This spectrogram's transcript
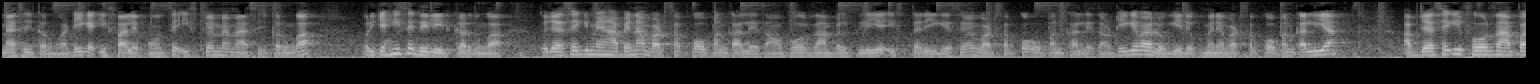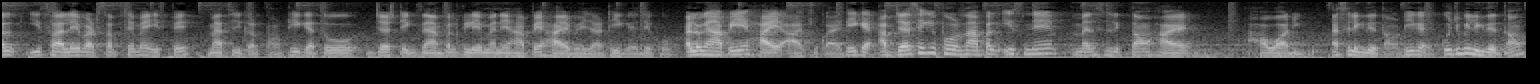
मैसेज करूँगा, ठीक है? इस वाले फ़ोन से इस पर मैं मैसेज करूँगा और यहीं से डिलीट कर दूँगा। तो जैसे कि मैं यहाँ पे ना व्हाट्सअप को ओपन कर लेता हूँ फॉर एग्ज़ाम्पल के लिए इस तरीके से मैं व्हाट्सअप को ओपन कर लेता हूँ, ठीक है भाई लोग? ये देखो, मैंने व्हाट्सअप को ओपन कर लिया। अब जैसे कि फॉर एग्ज़ाम्पल इस वाले व्हाट्सअप से मैं इस पर मैसेज करता हूँ, ठीक है? तो जस्ट एग्ज़ाम्पल के लिए मैंने यहाँ पे हाई भेजा, ठीक है? देखो भाई लोग यहाँ पे ये हाई आ चुका है, ठीक है? अब जैसे कि फॉर एग्ज़ाम्पल इसने मैं लिखता हूँ हाई हाउ आर यू? ऐसे लिख देता हूँ ठीक है? कुछ भी लिख देता हूँ।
